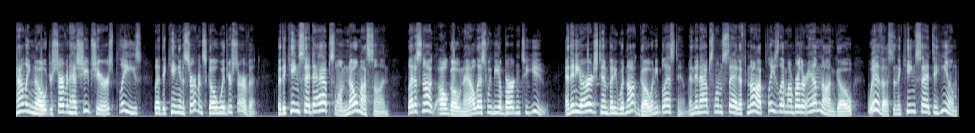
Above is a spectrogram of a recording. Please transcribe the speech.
Kindly note, your servant has sheep shearers. Please let the king and his servants go with your servant. But the king said to Absalom, No, my son, let us not all go now, lest we be a burden to you. And then he urged him, but he would not go, and he blessed him. And then Absalom said, If not, please let my brother Amnon go with us. And the king said to him,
